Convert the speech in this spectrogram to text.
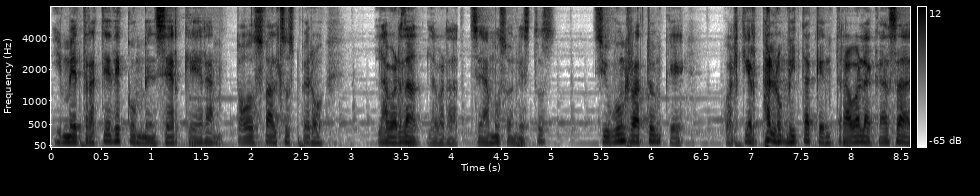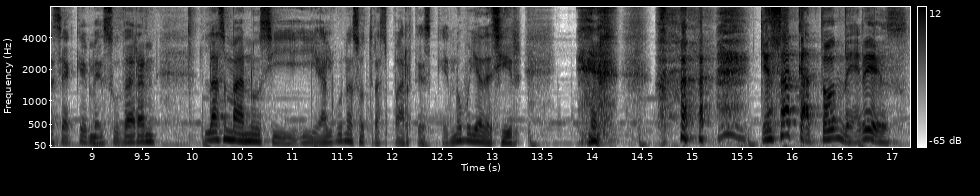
y me traté de convencer que eran todos falsos. Pero la verdad, la verdad, seamos honestos. Si hubo un rato en que cualquier palomita que entraba a la casa hacía que me sudaran las manos y, algunas otras partes que no voy a decir. ¿Qué sacatón eres?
